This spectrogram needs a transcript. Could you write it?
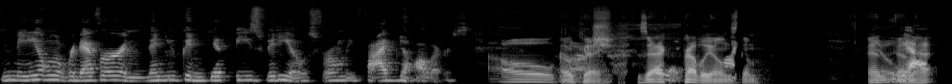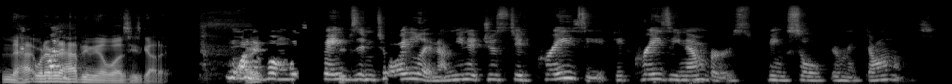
meal or whatever, and then you can get these videos for only five dollars. Oh gosh. Okay. Zak probably owns them. And, and Yeah. ha- and the whatever the Happy Meal was, he's got it. One Right. of them was Babes in Toyland. I mean, it just did crazy. It did crazy numbers being sold through McDonald's.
